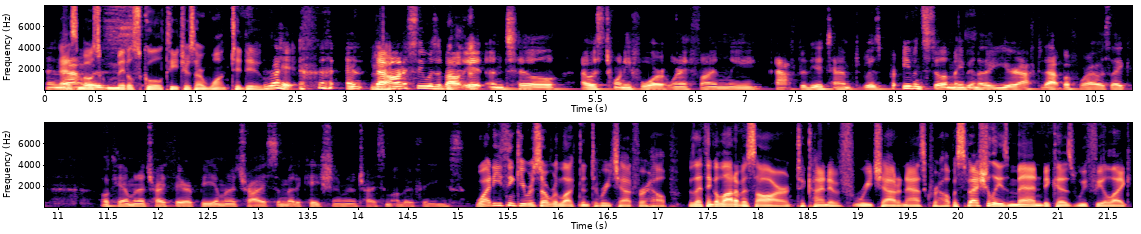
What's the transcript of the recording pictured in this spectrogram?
And As most was- middle school teachers are wont to do. Right. and that honestly was about it until I was 24 when I finally, after the attempt, it was pr- even still maybe another year after that before I was like, okay, I'm going to try therapy. I'm going to try some medication. I'm going to try some other things. Why do you think you were so reluctant to reach out for help? Because I think a lot of us are to kind of reach out and ask for help, especially as men, because we feel like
